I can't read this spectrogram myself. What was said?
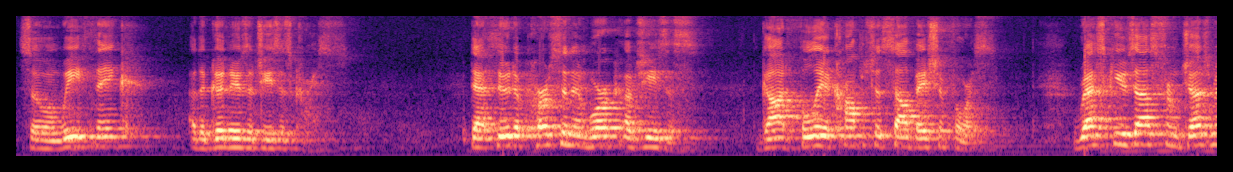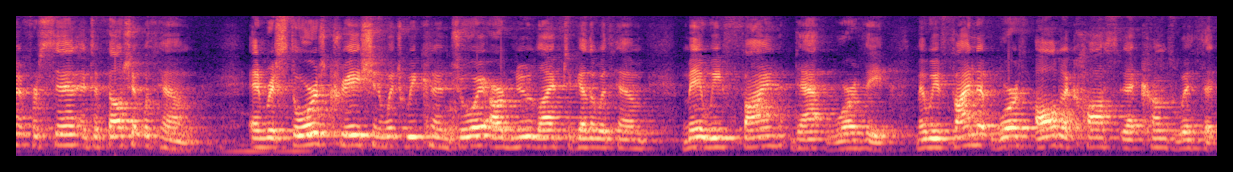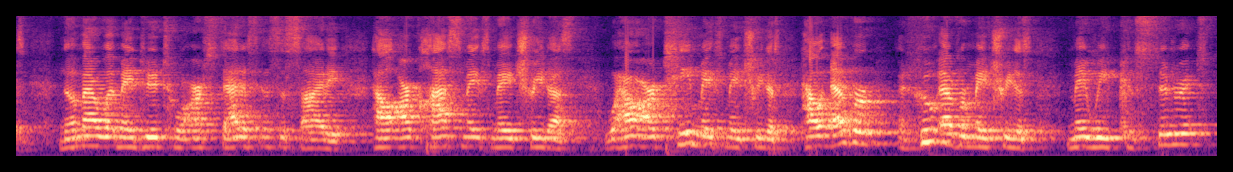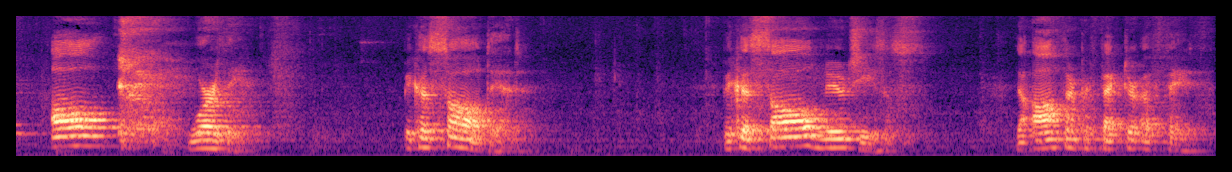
So when we think of the good news of Jesus Christ, that through the person and work of Jesus, God fully accomplishes salvation for us, rescues us from judgment for sin and to fellowship with Him, and restores creation in which we can enjoy our new life together with Him. May we find that worthy. May we find it worth all the cost that comes with it. No matter what may do to our status in society, how our classmates may treat us, how our teammates may treat us, however and whoever may treat us, may we consider it all worthy. Because Saul did. Because Saul knew Jesus, the author and perfecter of faith,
